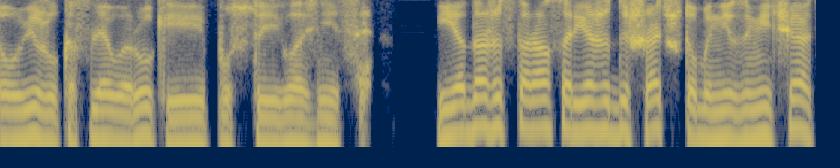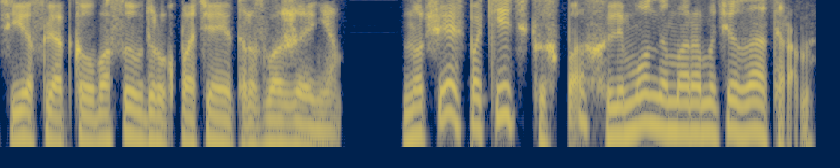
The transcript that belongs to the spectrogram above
то увижу костлявые руки и пустые глазницы. И я даже старался реже дышать, чтобы не замечать, если от колбасы вдруг потянет разложением. Но чай в пакетиках пах лимонным ароматизатором.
